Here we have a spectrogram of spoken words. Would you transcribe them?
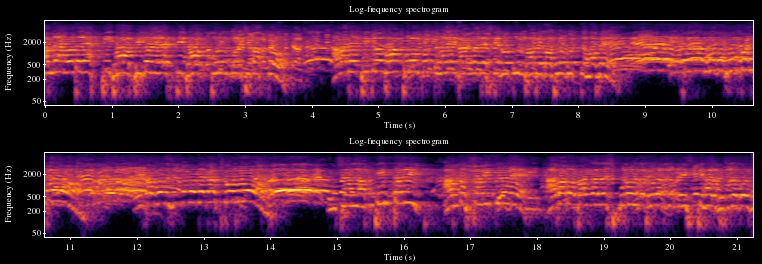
আমরা আমাদের একটি ধাপ, বিজয়ের একটি ধাপ পূরণ করেছি মাত্র। আমাদের দ্বিতীয় ধাপ পূরণ করতে হলে বাংলাদেশকে নতুন ভাবে গঠন করতে হবে। আমরা শহীদ আবারও বাংলাদেশ পুনর্গঠনের জন্য ইস্তিহার ঘোষণা করব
